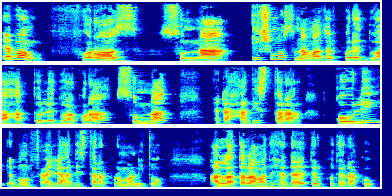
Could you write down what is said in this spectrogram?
এবং ফরজ সুন্না এই সমস্ত নামাজের পরে দোয়া, হাত তুলে দোয়া করা সুন্নাত। এটা হাদিস তারা কৌলি এবং ফাইলে হাদিস তারা প্রমাণিত। আল্লাহ তালা আমাদের হেদায়তের পথে রাখুক।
